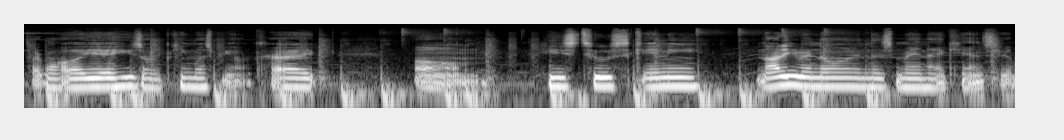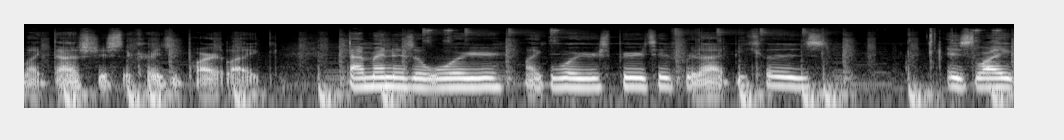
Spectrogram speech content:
talking about oh yeah he's on he must be on crack, um, he's too skinny. Not even knowing this man had cancer, like that's just the crazy part. Like that man is a warrior, like warrior spirited for that because it's like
